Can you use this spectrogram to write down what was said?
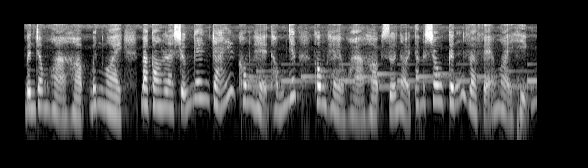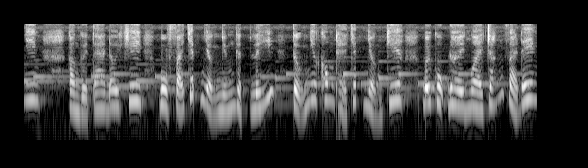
bên trong hòa hợp bên ngoài, mà còn là sự ngang trái, không hề thống nhất, không hề hòa hợp giữa nội tâm sâu kín và vẻ ngoài hiển nhiên. Còn người ta đôi khi buộc phải chấp nhận những nghịch lý, tưởng như không thể chấp nhận kia, bởi cuộc đời ngoài trắng và đen,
